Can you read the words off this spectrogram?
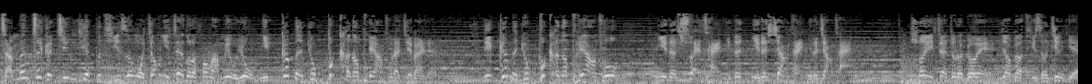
咱们这个境界不提升，我教你再多的方法没有用，你根本就不可能培养出来接班人，你根本就不可能培养出你的帅才、你的你的相才、你的将才。所以在座的各位，要不要提升境界？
